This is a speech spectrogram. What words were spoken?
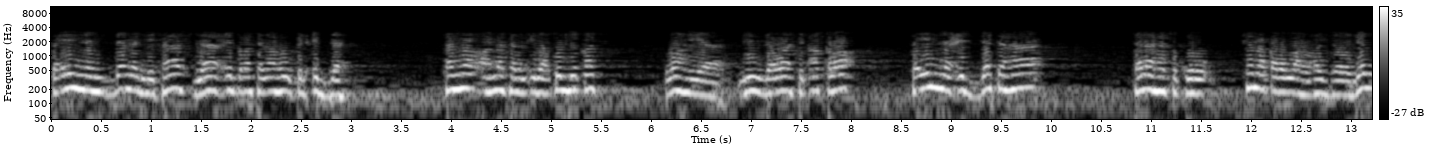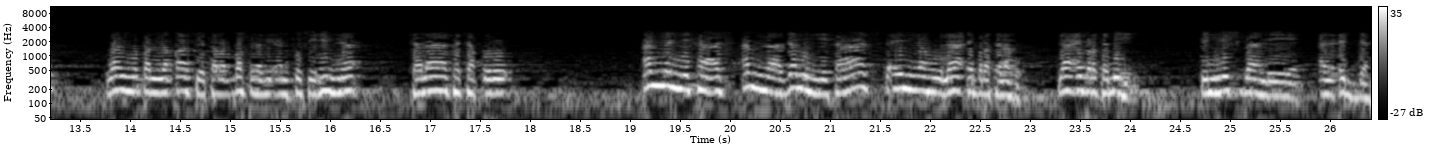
فإن دم النفاس لا عبرة له في العدة. فالمرأة مثلا إذا طلقت وهي من ذوات الأقرى فإن عدتها ثلاثة قروء كما قال الله عز وجل والمطلقات يتربصن بأنفسهن ثلاثة قروء. أما النفاس أما دم النفاس فإنه لا عبرة له لا عبرة به بالنسبة للعدة.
